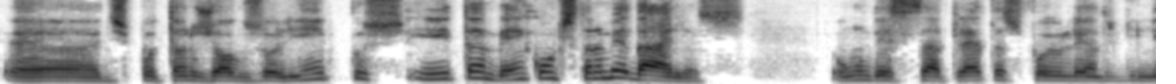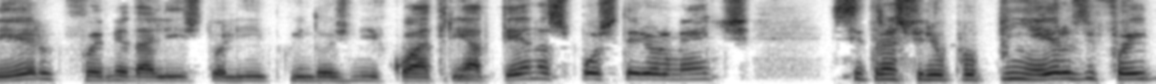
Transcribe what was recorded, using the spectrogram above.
uh, disputando Jogos Olímpicos e também conquistando medalhas. Um desses atletas foi o Leandro Guilheiro, que foi medalhista olímpico em 2004 em Atenas. Posteriormente, se transferiu para o Pinheiros e foi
